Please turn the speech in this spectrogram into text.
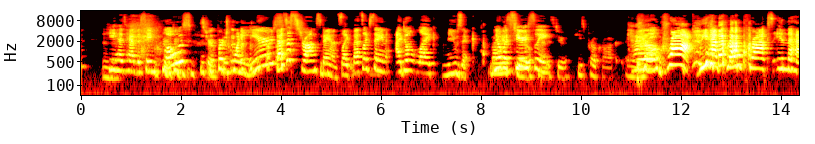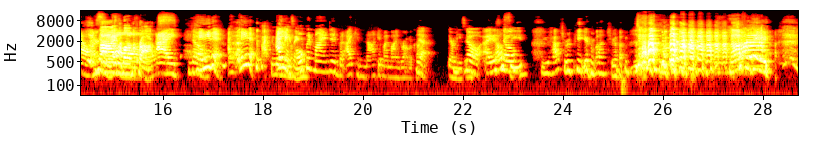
He mm-hmm. has had the same clothes for 20 years. That's a strong stance. Like that's like saying I don't like music. No, but seriously- too. He's pro croc. Kyle- Pro Croc. We have Pro Crocs in the house. I love Crocs. I No. hate it. I hate it. I I am open-minded, but I cannot get my mind around a Croc. Yeah. They're amazing. No, I just know. You have to repeat your mantra. Not for me.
